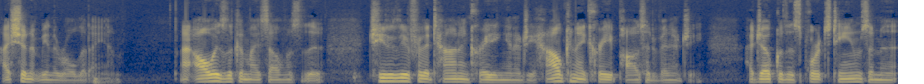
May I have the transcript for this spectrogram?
I shouldn't be in the role that I am. I always look at myself as the cheerleader for the town and creating energy. How can I create positive energy? I joke with the sports teams. I mean,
